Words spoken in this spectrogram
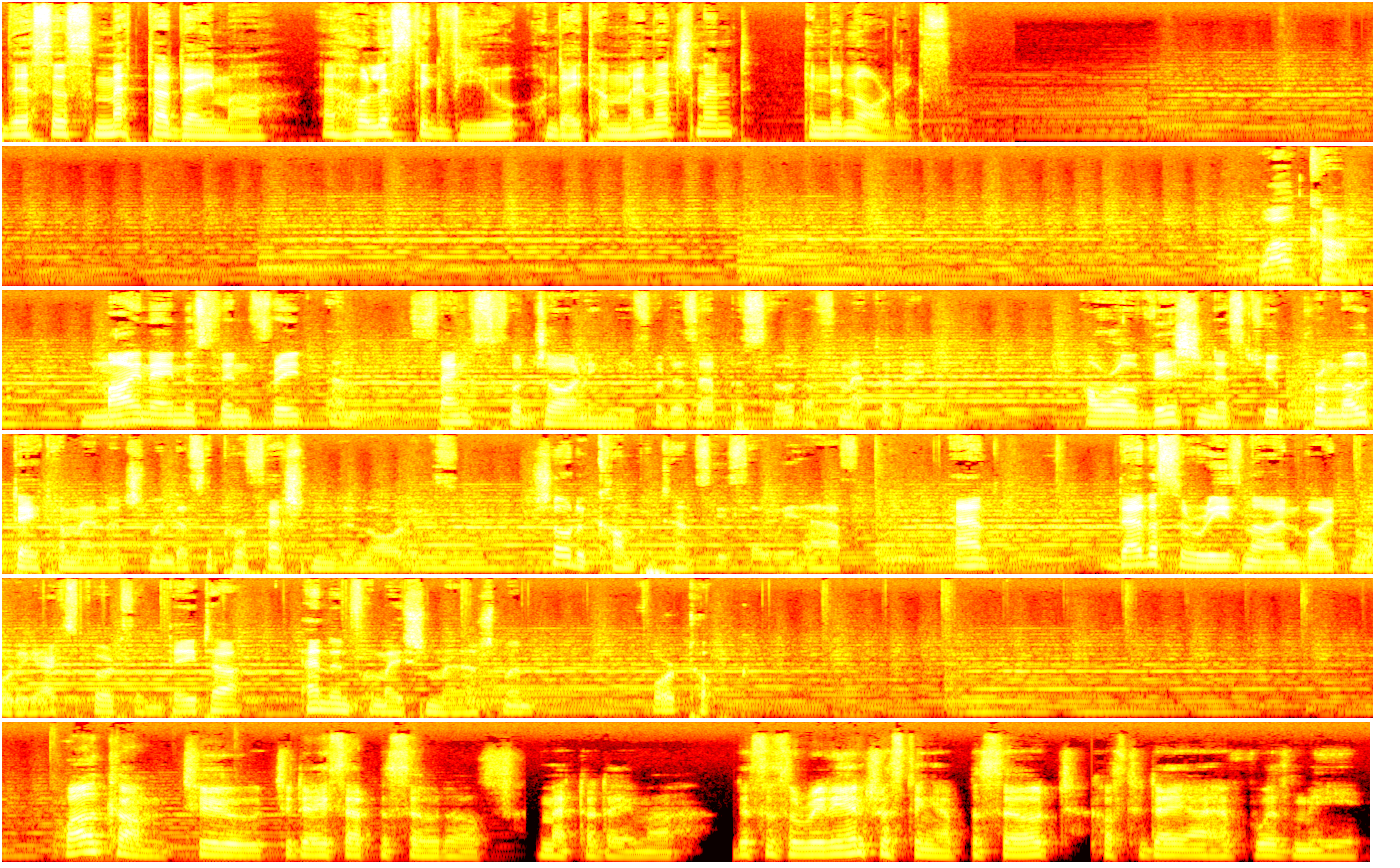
This is MetaDAMA, a holistic view on data management in the Nordics. Welcome. My name is Winfried, and thanks for joining me for this episode of MetaDAMA. Our vision is to promote data management as a profession in the Nordics, show the competencies that we have, and that is the reason I invite Nordic experts in data and information management for a talk. Welcome to today's episode of MetaDAMA. This is a really interesting episode because today I have with me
